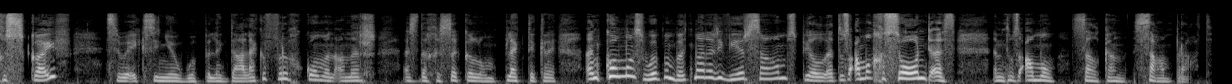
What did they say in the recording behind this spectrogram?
geskuif. So ek sien jou hopelik daar lekker vroeg kom en anders is dit gesukkel om plek te kry. En kom ons hoop en bid maar dat die weer saamspeel, dat ons almal gesond is en dat ons almal sal kan saampraat.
